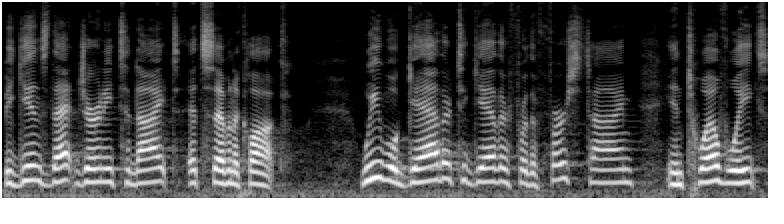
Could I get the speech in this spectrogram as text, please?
begins that journey tonight at 7 o'clock. We will gather together for the first time in 12 weeks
